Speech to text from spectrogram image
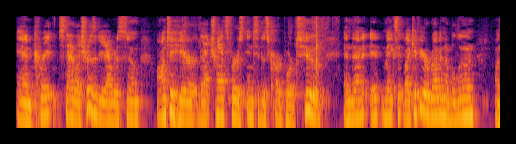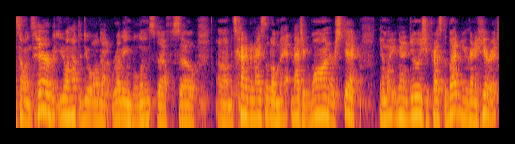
and create static electricity, I would assume, onto here that transfers into this cardboard tube, and then it makes it like if you're rubbing a balloon on someone's hair, but you don't have to do all that rubbing balloon stuff. So um, it's kind of a nice little ma magic wand or stick. And what you're going to do is you press the button, you're going to hear it.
